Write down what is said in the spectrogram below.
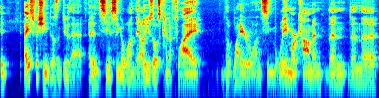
it ice fishing doesn't do that. I didn't see a single one. They all use those kind of fly. The wire ones seem way more common than than the.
